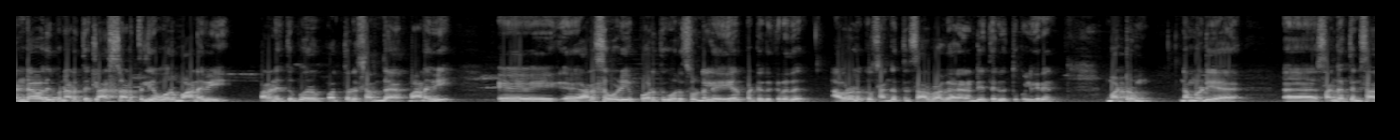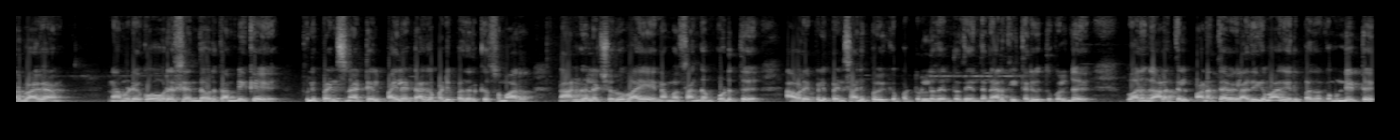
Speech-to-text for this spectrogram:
ரெண்டாவது இப்போ நடத்து கிளாஸ் நடத்தலையும் ஒரு மாணவி பரணித்து பத்தோட சார்ந்த மாணவி அரசு வழியை போகிறதுக்கு ஒரு சூழ்நிலை ஏற்பட்டிருக்கிறது. அவர்களுக்கும் சங்கத்தின் சார்பாக நன்றியை தெரிவித்துக் கொள்கிறேன். மற்றும் நம்முடைய சங்கத்தின் சார்பாக நம்முடைய கோவூரை சேர்ந்த ஒரு தம்பிக்கு பிலிப்பைன்ஸ் நாட்டில் பைலட்டாக படிப்பதற்கு சுமார் நான்கு லட்சம் ரூபாயை நம்ம சங்கம் கொடுத்து அவரை பிலிப்பைன்ஸ் அனுப்பி வைக்கப்பட்டுள்ளது என்றது இந்த நேரத்தில் தெரிவித்துக் கொண்டு வருங்காலத்தில் பண தேவைகள் அதிகமாக இருப்பதற்கு முன்னிட்டு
